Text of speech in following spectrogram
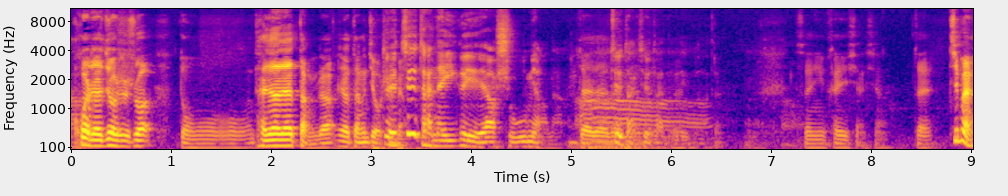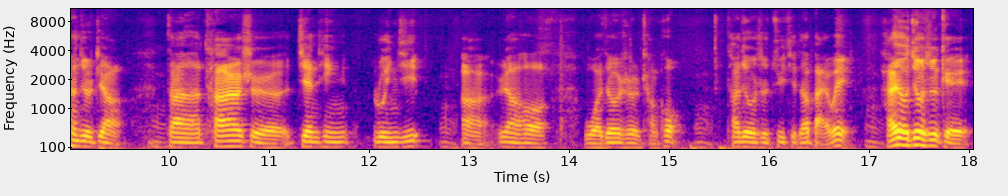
或者就是说咚，他就在等着，要等九十对，秒。最短的一个也要十五秒呢。对对对最短最短的一个。对所以你可以想象，对，基本上就是这样。他他是监听录音机啊，然后我就是场控，他就是具体的摆位，还有就是给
